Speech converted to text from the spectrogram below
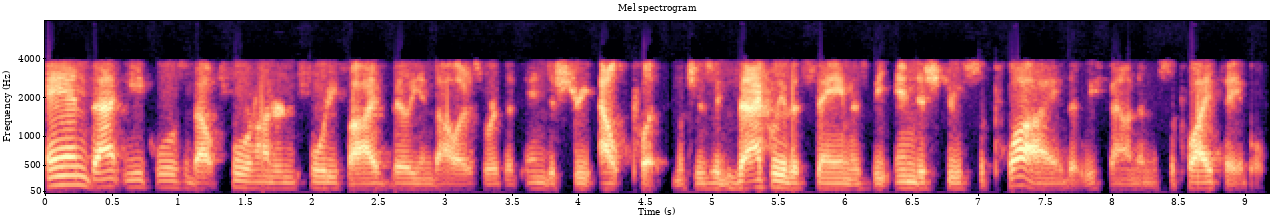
And that equals about $445 billion worth of industry output, which is exactly the same as the industry supply that we found in the supply table.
